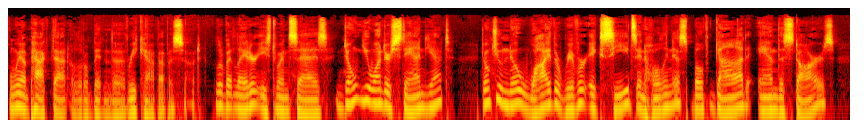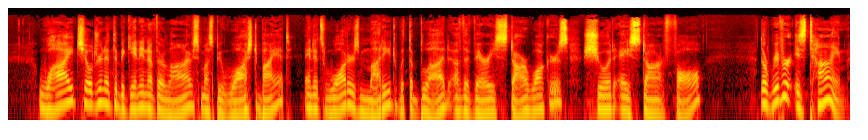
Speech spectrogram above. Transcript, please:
And we unpacked that a little bit in the recap episode. A little bit later, Eastwind says, Don't you understand yet? Don't you know why the river exceeds in holiness both God and the stars? Why children at the beginning of their lives must be washed by it, and its waters muddied with the blood of the very star walkers should a star fall? The river is time,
